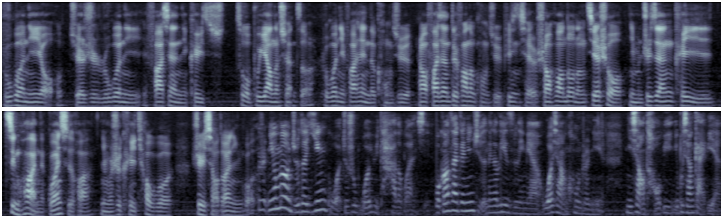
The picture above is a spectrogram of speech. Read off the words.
如果你有觉知，如果你发现你可以去做不一样的选择，如果你发现你的恐惧，然后发现对方的恐惧，并且双方都能接受，你们之间可以净化你的关系的话，你们是可以跳过这一小段因果的。就是你有没有觉得因果就是我与他的关系？我刚才跟你举的那个例子里面，我想控制你，你想逃避，你不想改变，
